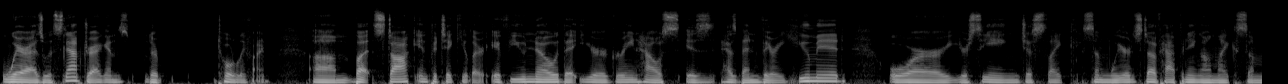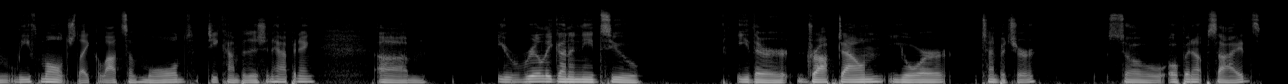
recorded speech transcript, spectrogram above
whereas with snapdragons, they're totally fine. Um, but stock in particular, if you know that your greenhouse is has been very humid or you're seeing just like some weird stuff happening on like some leaf mulch, like lots of mold decomposition happening, um, you're really to need to either drop down your temperature, so open up sides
